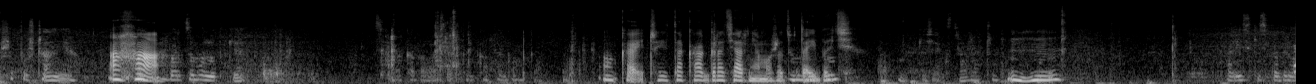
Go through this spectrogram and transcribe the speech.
Przypuszczalnie. Aha, Bardzo malutkie. Jest chyba kawałeczek tylko tego. okej, czyli taka graciarnia może tutaj Mhm. być. Jakieś ekstra rzeczy. Mhm. Walizki z podróży,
